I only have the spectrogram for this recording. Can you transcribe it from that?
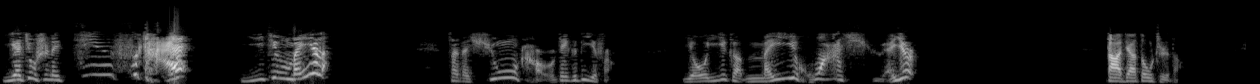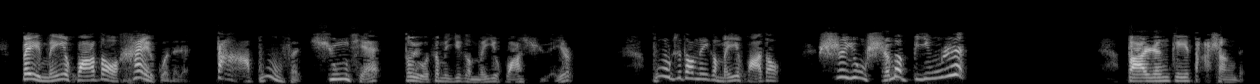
也就是那金丝铠。已经没了，在他胸口这个地方有一个梅花血印大家都知道，被梅花道害过的人，大部分胸前都有这么一个梅花血印不知道那个梅花道是用什么兵刃把人给打伤的，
